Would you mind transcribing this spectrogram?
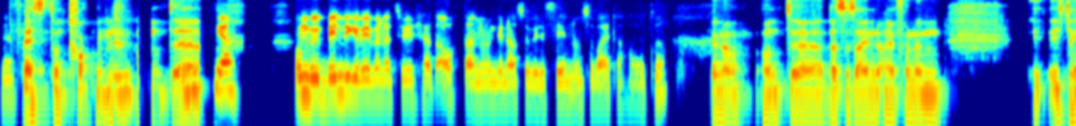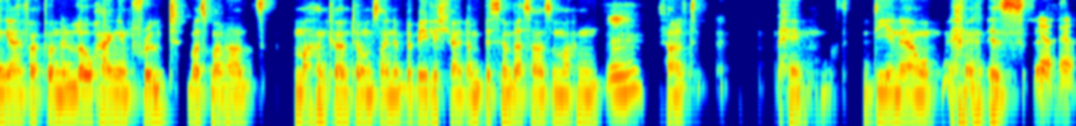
ja. fest und trocken. Mhm. Und, äh, mhm. ja. Und Bindegewebe natürlich halt auch dann und genauso wie die Sehnen und so weiter halt. Genau. Und äh, das ist ein, einfach ein, ich denke einfach von einem low-hanging fruit, was man halt machen könnte, um seine Beweglichkeit ein bisschen besser zu machen, mhm. ist halt, hey, Ernährung ist ja, ja.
